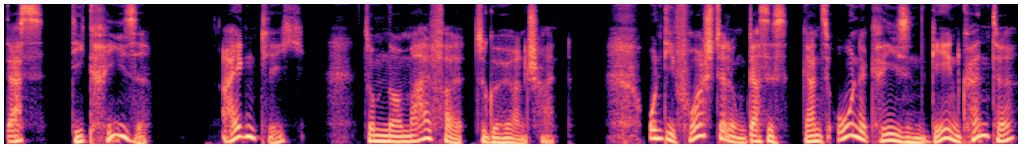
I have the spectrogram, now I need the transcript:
dass die Krise eigentlich zum Normalfall zu gehören scheint. Und die Vorstellung, dass es ganz ohne Krisen gehen könnte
